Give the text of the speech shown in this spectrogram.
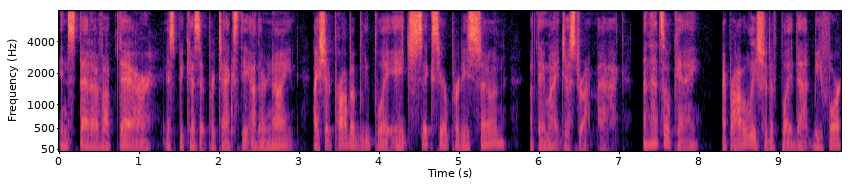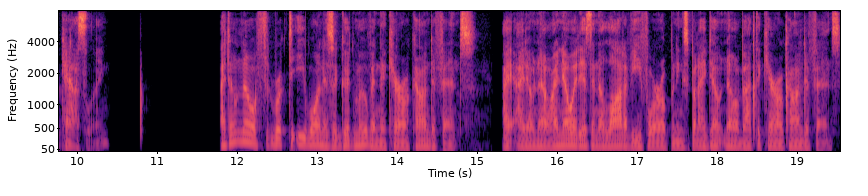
instead of up there, is because it protects the other knight. I should probably play h6 here pretty soon, but they might just drop back. And that's okay. I probably should have played that before castling. I don't know if the rook to e1 is a good move in the Caro-Kann defense. I, I don't know. I know it isn't a lot of e4 openings, but I don't know about the Caro-Kann defense.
